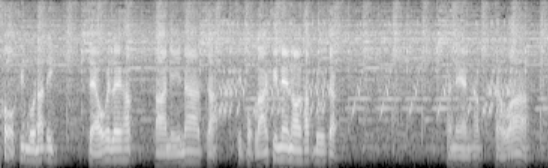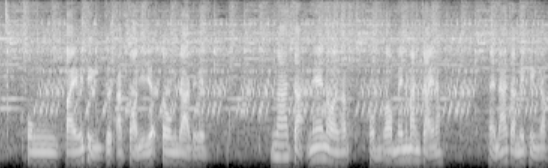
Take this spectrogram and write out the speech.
โอ้ขึ้นโบนัสอีกแจ๋วไปเลยครับ ตานี้น่าจะ 16 ล้านขึ้นแน่นอนครับ ดูจากคะแนนครับ แต่ว่าคงไปไม่ถึงจุดอักษรเยอะๆตรงด่าน11น่าจะแน่นอนครับ ผมก็ไม่มั่นใจนะ แต่น่าจะไม่ถึงครับ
